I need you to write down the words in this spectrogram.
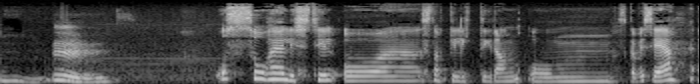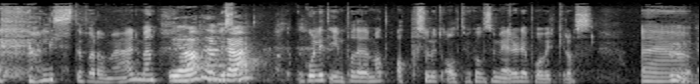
Mm. Mm. Og så har jeg lyst til å eh, snakke litt grann om Skal vi se, jeg har liste foran meg her. Men Ja, det er bra. går litt inn på det med at absolutt alt vi konsumerer, det påvirker oss. Uh, Mm.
